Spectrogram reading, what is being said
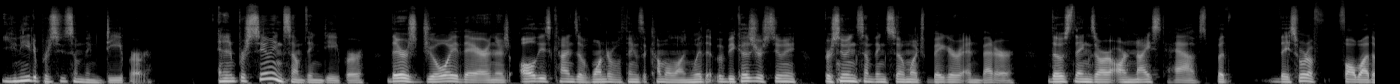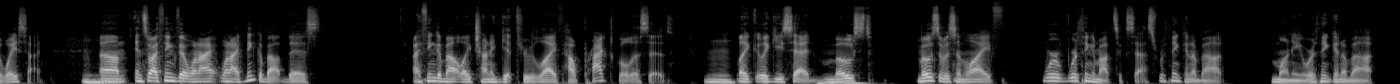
you need to pursue something deeper and in pursuing something deeper there's joy there and there's all these kinds of wonderful things that come along with it but because you're pursuing pursuing something so much bigger and better those things are are nice to have but they sort of fall by the wayside Mm-hmm. um, and so I think that when I when I think about this, I think about like trying to get through life, how practical this is, Mm. like like you said, most most of us in life, we're we're thinking about success. We're thinking about money. We're thinking about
